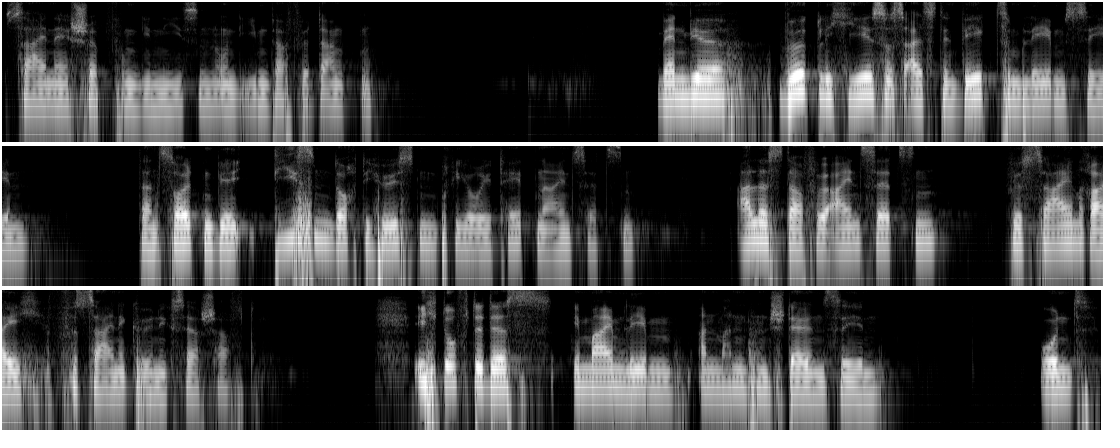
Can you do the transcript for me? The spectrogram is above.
seine Schöpfung genießen und ihm dafür danken. Wenn wir wirklich Jesus als den Weg zum Leben sehen, dann sollten wir diesen doch die höchsten Prioritäten einsetzen. Alles dafür einsetzen, für sein Reich, für seine Königsherrschaft. Ich durfte das in meinem Leben an manchen Stellen sehen. Und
